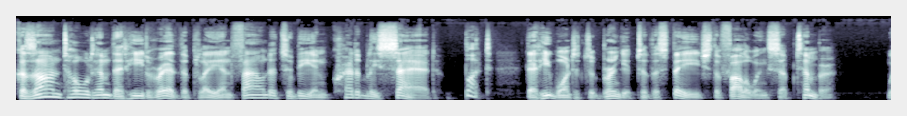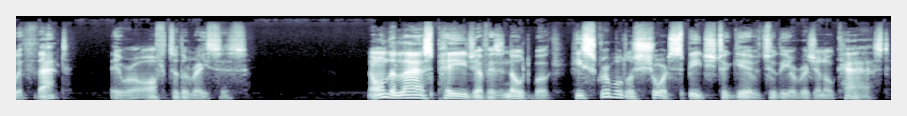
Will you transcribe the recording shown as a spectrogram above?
Kazan told him that he'd read the play and found it to be incredibly sad, but that he wanted to bring it to the stage the following September. With that, they were off to the races. On the last page of his notebook, he scribbled a short speech to give to the original cast.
